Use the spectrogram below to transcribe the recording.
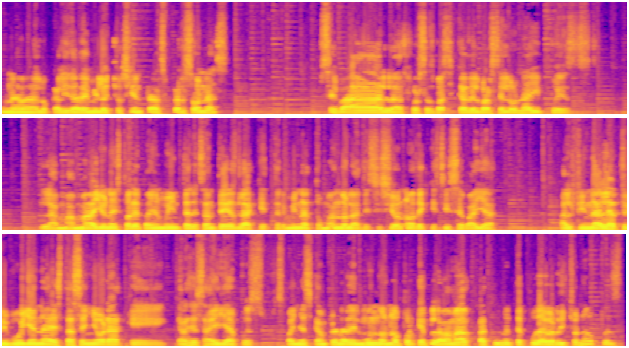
una localidad de 1800 personas, se va a las fuerzas básicas del Barcelona y pues la mamá y una historia también muy interesante es la que termina tomando la decisión, ¿no? De que sí se vaya. Al final le atribuyen a esta señora que gracias a ella, pues España es campeona del mundo, ¿no? Porque la mamá fácilmente pudo haber dicho, no, pues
